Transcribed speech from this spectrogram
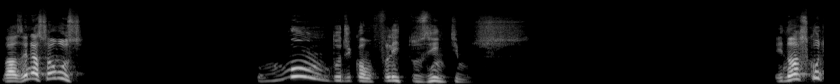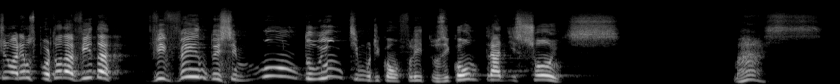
Nós ainda somos um mundo de conflitos íntimos. E nós continuaremos por toda a vida vivendo esse mundo íntimo de conflitos e contradições. Mas,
